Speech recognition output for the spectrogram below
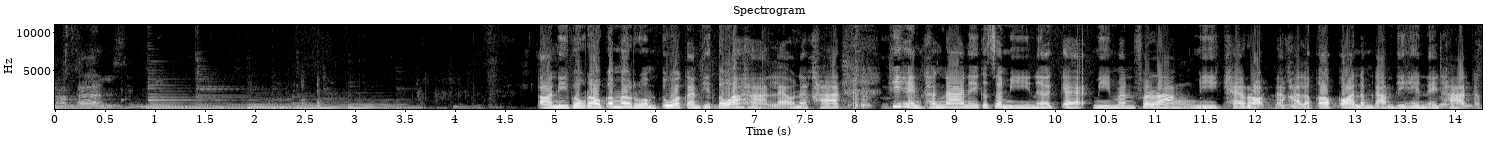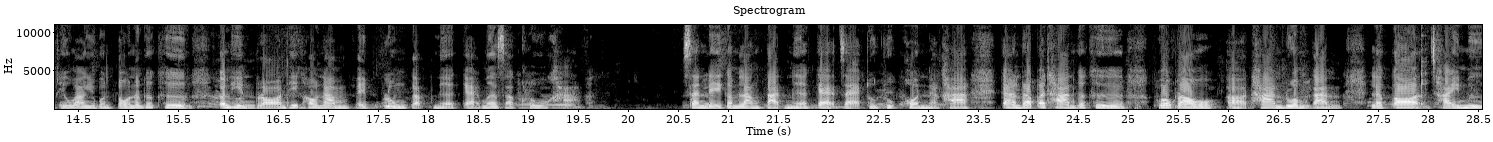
Bakar mısın? ตอนนี้พวกเราก็มารวมตัวกันที่โต๊ะอาหารแล้วนะคะ ที่เห็นข้างหน้านี่ก็จะมีเนื้อแกะ มีมันฝรั่ง มีแครอทนะคะ แล้วก็ก้อนดำๆที่เห็นในถาดกับที่วางอยู่บนโต๊ะนั่นก็คือก้อนหินร้อนที่เขานำไปปรุงกับเนื้อแกะเมื่อสักครู่ค่ะซันเดย์กำลังตัดเนื้อแกะแจกทุกๆ คนนะคะ การรับประทานก็คือพวกเราเอ่อทานรวมกัน แล้วก็ใช้มือ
